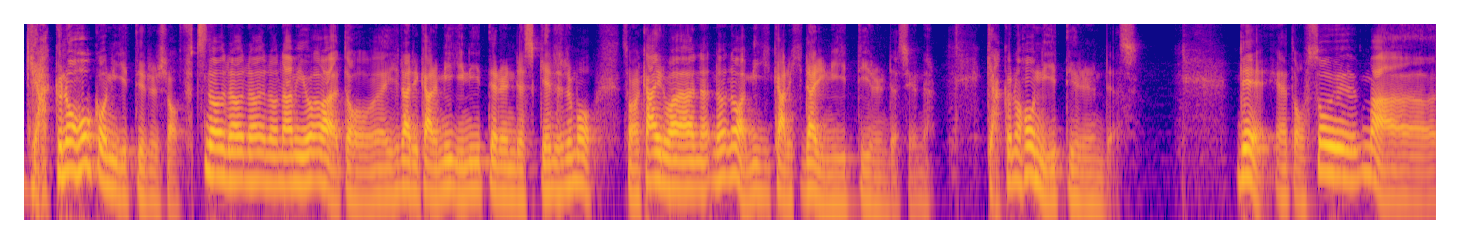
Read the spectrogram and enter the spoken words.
逆の方向に行ってるでしょ。普通のの波はと左から右に行ってるんですけれども、その回路はのは右から左に行っているんですよね。逆の方に行っているんです。で、えっと、そういう、ま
